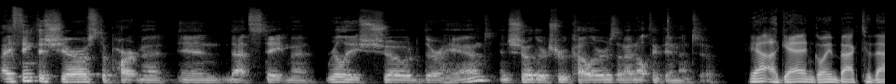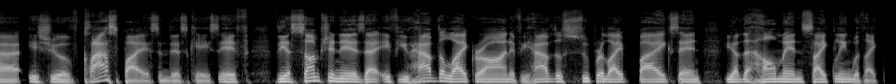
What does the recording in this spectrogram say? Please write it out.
I think the sheriff's department in that statement really showed their hand and showed their true colors. And I don't think they meant to. Yeah, again, going back to that issue of class bias in this case, if the assumption is that if you have the Lycra on, if you have those super light bikes and you have the helmet and cycling with like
